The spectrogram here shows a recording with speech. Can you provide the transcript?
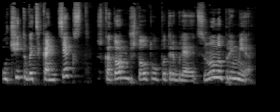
учитывать контекст, с которым что-то употребляется. Ну, например,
